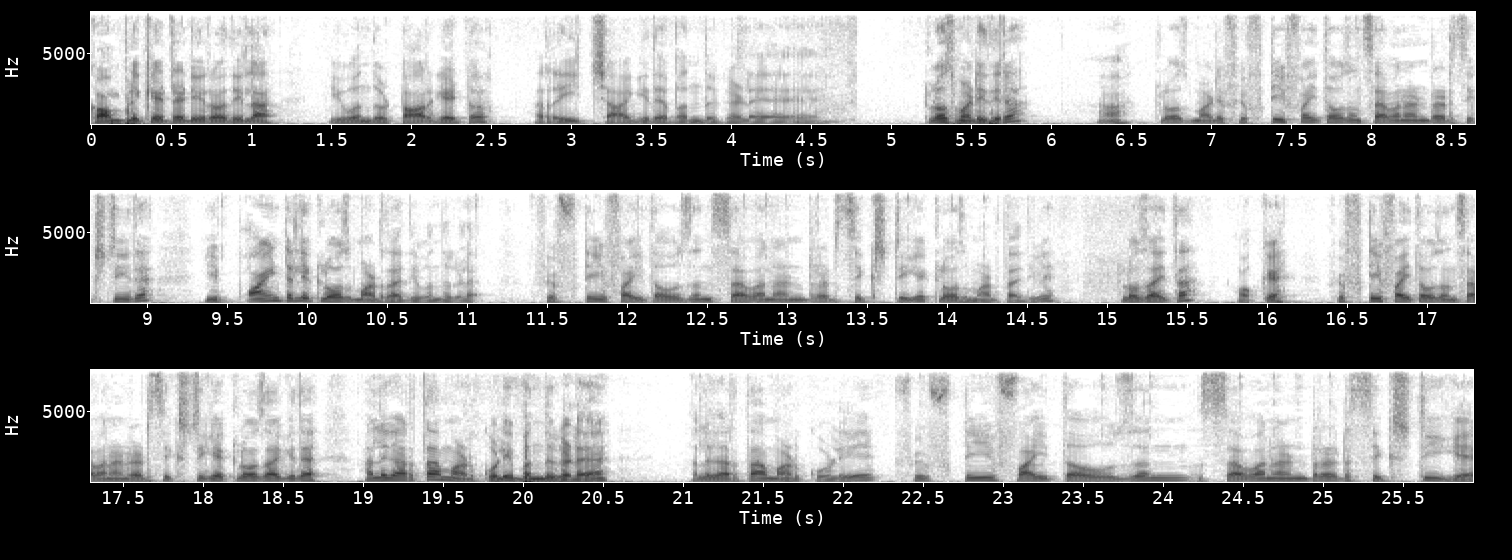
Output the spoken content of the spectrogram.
ಕಾಂಪ್ಲಿಕೇಟೆಡ್ ಇರೋದಿಲ್ಲ. ಈ ಒಂದು ಟಾರ್ಗೆಟು ರೀಚ್ ಆಗಿದೆ ಬಂಧುಗಳೇ. ಕ್ಲೋಸ್ ಮಾಡಿದ್ದೀರಾ? ಹಾಂ ಕ್ಲೋಸ್ ಮಾಡಿ. Fifty five thousand seven hundred sixty ಇದೆ. ಈ ಪಾಯಿಂಟಲ್ಲಿ ಕ್ಲೋಸ್ ಮಾಡ್ತಾ ಇದ್ದೀವಿ ಬಂಧುಗಳೇ. Fifty five thousand seven hundred ಸಿಕ್ಸ್ಟಿಗೆ ಕ್ಲೋಸ್ ಮಾಡ್ತಾ ಇದ್ದೀವಿ. ಕ್ಲೋಸ್ ಆಯಿತಾ? Okay fifty five thousand seven hundred ಸಿಕ್ಸ್ಟಿಗೆ ಕ್ಲೋಸ್ ಆಗಿದೆ. ಅಲ್ಲಿಗೆ ಅರ್ಥ ಮಾಡ್ಕೊಳ್ಳಿ ಬಂಧುಗಳೇ. ಅಲ್ಲಿಗೆ ಅರ್ಥ ಮಾಡ್ಕೊಳ್ಳಿ. Fifty five thousand seven hundred ಸಿಕ್ಸ್ಟಿಗೆ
